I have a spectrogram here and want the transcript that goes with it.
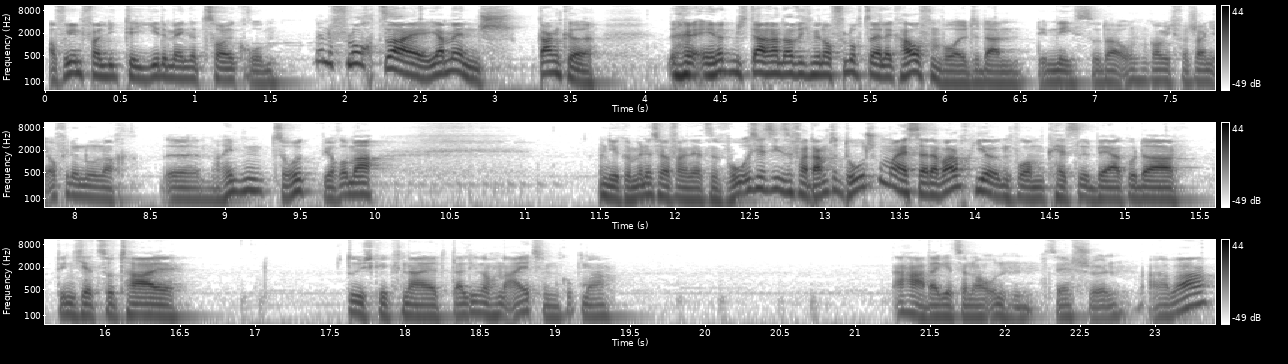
Auf jeden Fall liegt hier jede Menge Zeug rum. Ein Fluchtseil, ja Mensch, danke. Erinnert mich daran, dass ich mir noch Fluchtseile kaufen wollte dann demnächst. So, da unten komme ich wahrscheinlich auch wieder nur nach, äh, nach hinten, zurück, wie auch immer. Und hier können wir das ja setzen. Wo ist jetzt dieser verdammte Dojo-Meister? Der war doch hier irgendwo am Kesselberg, oder bin ich jetzt total durchgeknallt? Da liegt noch ein Item, guck mal. Aha, da geht's ja nach unten. Sehr schön. Aber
